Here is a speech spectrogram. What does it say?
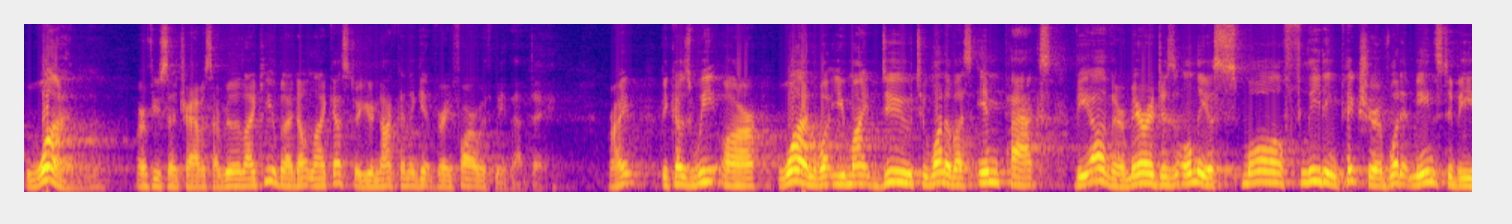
one. Or if you said, Travis, I really like you, but I don't like Esther, you're not going to get very far with me that day right? Because we are one. What you might do to one of us impacts the other. Marriage is only a small, fleeting picture of what it means to be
